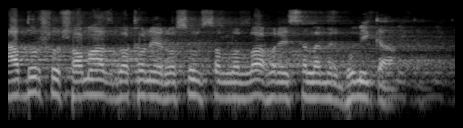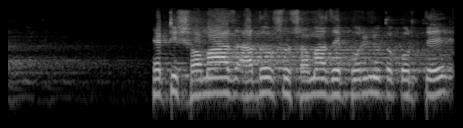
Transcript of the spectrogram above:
আদর্শ সমাজ গঠনে রসুল সাল্লাহ সাল্লামের ভূমিকা। একটি সমাজ আদর্শ সমাজে পরিণত করতে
